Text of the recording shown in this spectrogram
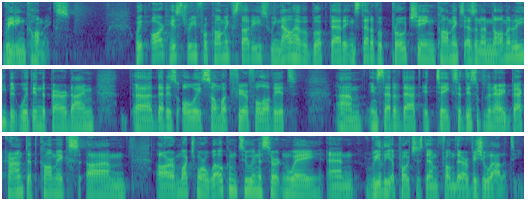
reading comics. With art history for comic studies, we now have a book that instead of approaching comics as an anomaly, but within the paradigm uh, that is always somewhat fearful of it, um, instead of that, it takes a disciplinary background that comics um, are much more welcome to in a certain way and really approaches them from their visuality.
